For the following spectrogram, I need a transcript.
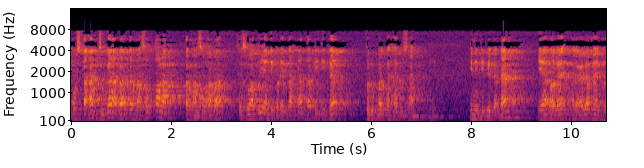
mustahab juga apa? Termasuk tolak, termasuk apa? Sesuatu yang diperintahkan tapi tidak berupa keharusan. Ini dibedakan ya oleh al-alama Ibnu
